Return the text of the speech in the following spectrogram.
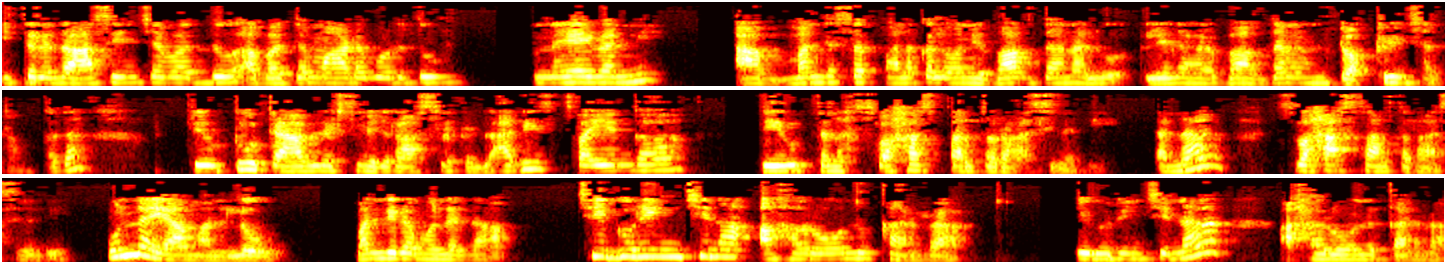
ఇతరులు ఆశించవద్దు అబద్ధం ఆడకూడదు. ఉన్నాయా ఇవన్నీ? ఆ మందస పలకలోని వాగ్దానాలు లేదా వాగ్దానాలను డాక్టరీన్స్ అంటాం కదా? టూ టాబ్లెట్స్ మీద రాసినట్టుంది అది స్వయంగా దేవుడు తన స్వహస్తాలతో రాసినది. తన స్వహస్తాలతో రాసినది. ఉన్నాయా మనలో? మందిరం ఉన్నదా చిగురించిన అహరోను కర్ర. చిగురించిన అహరోను కర్ర.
